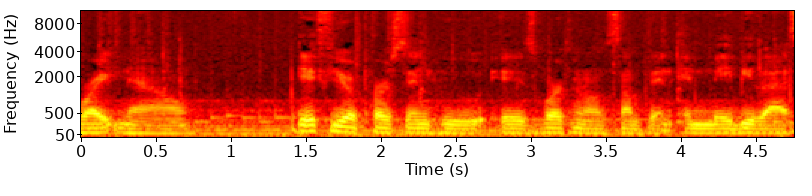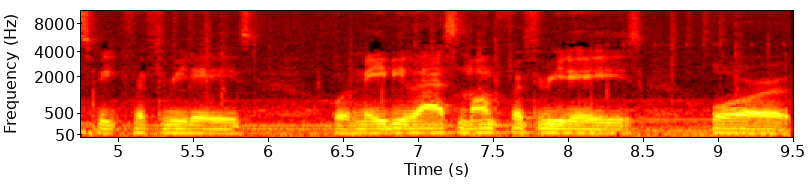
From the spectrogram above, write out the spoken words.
right now if you're a person who is working on something and maybe last week for three days or maybe last month for three days, or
